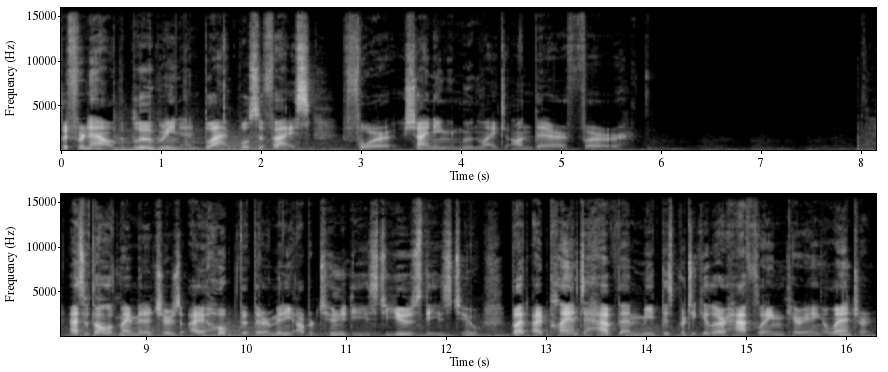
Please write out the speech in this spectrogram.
but for now, the blue, green, and black will suffice for shining moonlight on their fur. As with all of my miniatures, I hope that there are many opportunities to use these two, but I plan to have them meet this particular halfling carrying a lantern,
